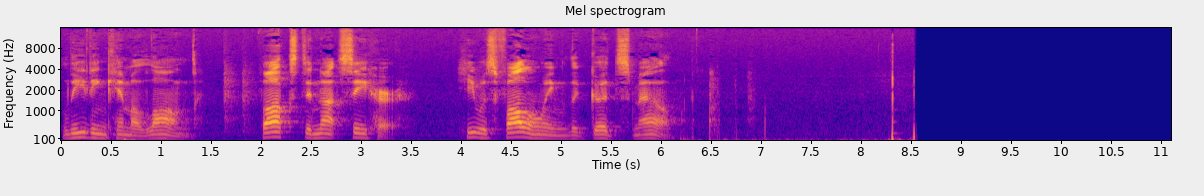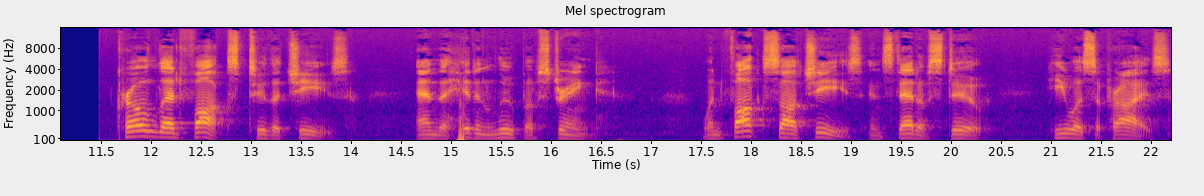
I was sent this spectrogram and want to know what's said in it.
leading him along. Fox did not see her. He was following the good smell. Crow led Fox to the cheese and the hidden loop of string. When Fox saw cheese instead of stew, he was surprised.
